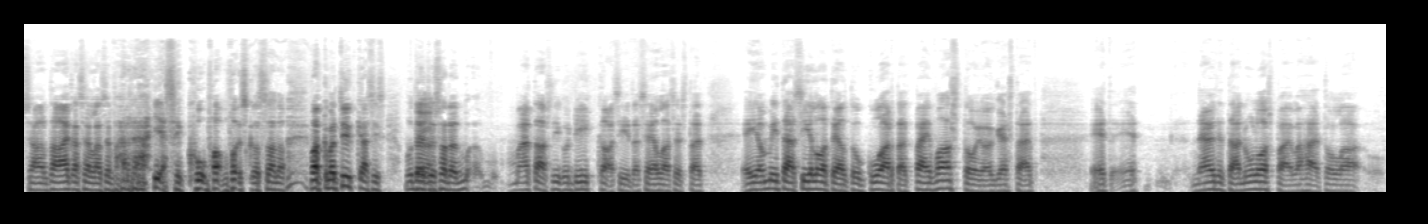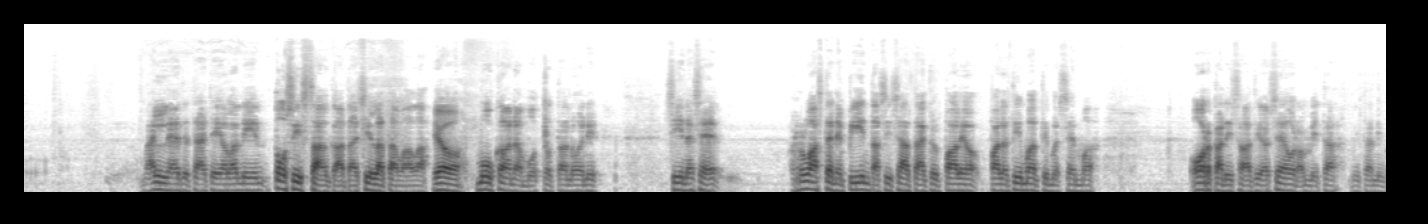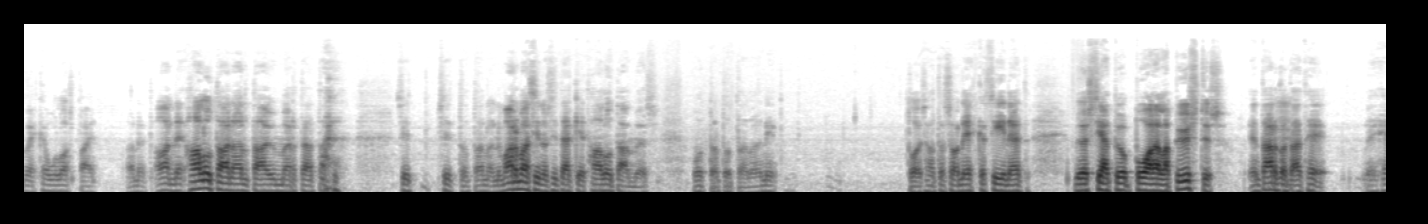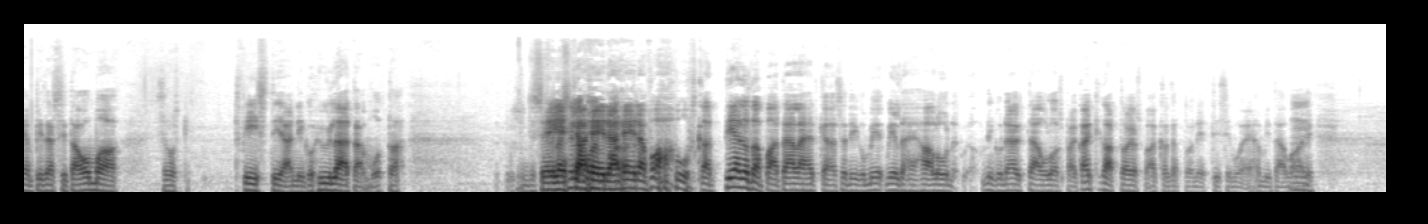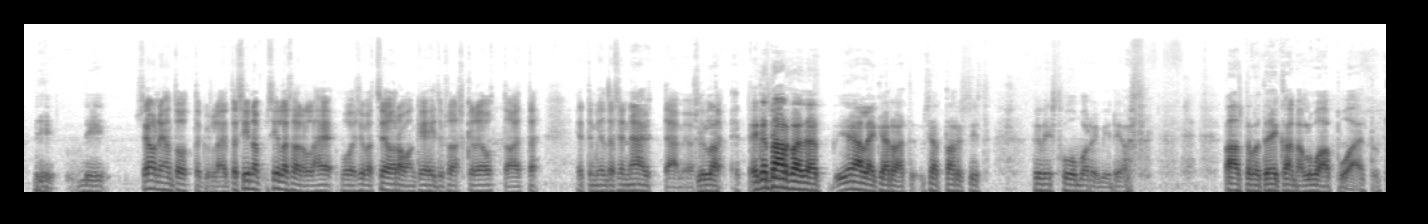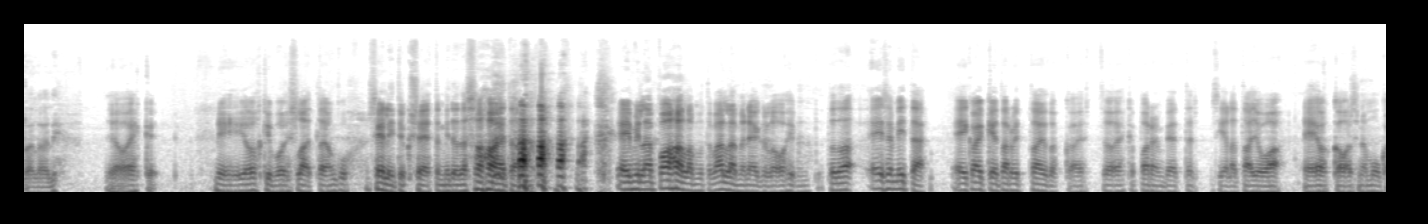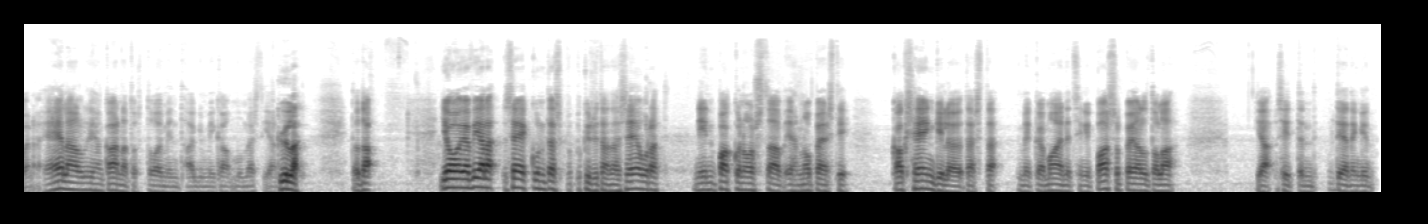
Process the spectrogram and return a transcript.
se antaa aika sellaisen vähän räjäsen kuvan, voisiko sanoa. Vaikka mä tykkään siis, mutta täytyy sanoa, että mä taas niinku dikkaan siitä sellaisesta, että ei ole mitään siloteltua kuorta, että päinvastoin oikeastaan, että et, et, näytetään ulospäin vähän, että ollaan, välillä näytetään, että ei olla niin tosissaankaan tai sillä tavalla Joo. mukana, mutta tota noin, niin siinä se ruosteinen pinta sisältää kyllä paljon, paljon timanttisemman organisaatio seura, mitä, mitä niin kuin ehkä ulospäin annet, anne, halutaan antaa ymmärtää. Tai sit, sit, tota, no, niin varmaan siinä on sitäkin, että halutaan myös, mutta tota, no, niin, toisaalta se on ehkä siinä, että myös siellä puolella pystys. En tarkoita, mm. että he, heidän pitäisi sitä omaa semmoista twistiä niin hylätä, mutta se ei ehkä heidän, heidän vahvuuskaan. Tietotapaa tällä hetkellä se, niin kuin, miltä he haluavat niin näyttää ulospäin. Kaikki katsoo, jos vaikka katsoo nettisivuja, eihän mitään vaan. Mm. Niin, niin, niin, se on ihan totta kyllä, että siinä, sillä saralla he voisivat seuraavan kehitysaskeleen ottaa, että, että miltä se näyttää myös. Kyllä, että, että eikä se... tarkoita, että jälleen kerran, että sieltä tarvitsisi niistä hyvistä huumorivideoista välttämättä ei kannata luopua. Että tota, niin. Joo, ehkä niin, johonkin voisi laittaa jonkun selityksen, että mitä tässä haetaan. ei millään pahalla, mutta välillä menee kyllä ohi. Mutta tota, ei se mitään. Ei kaikkea tarvitse tajutokaan. Se on ehkä parempi, että siellä tajuaa. Ne ei ole kauan siinä mukana. Ja heillä on ollut ihan kannatustoimintaakin, mikä on mun mielestä hienoa. Kyllä. Tota, joo, ja vielä se, kun tässä kysytään tämän seurat, niin pakko nostaa ihan nopeasti kaksi henkilöä tästä, mikä mainitsinkin. Passo Peltola ja sitten tietenkin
